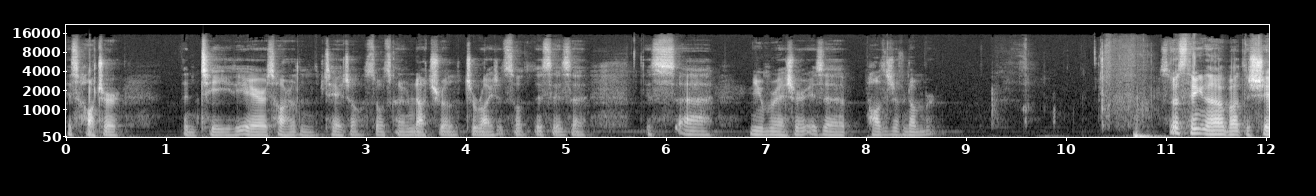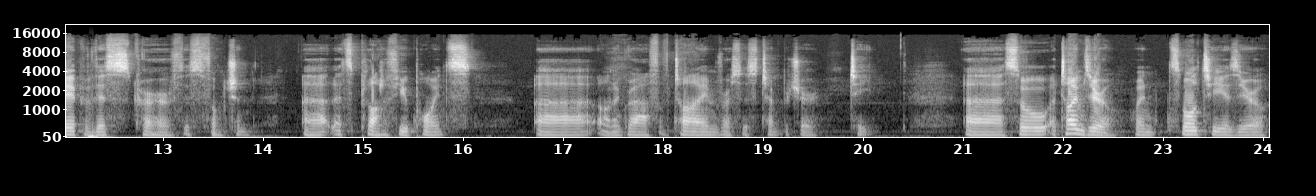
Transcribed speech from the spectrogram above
is hotter than T. The air is hotter than the potato, so it's kind of natural to write it so that this is a this uh, numerator is a positive number. So let's think now about the shape of this curve, this function. Uh, let's plot a few points uh, on a graph of time versus temperature T. Uh, so at time zero, when small t is zero,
